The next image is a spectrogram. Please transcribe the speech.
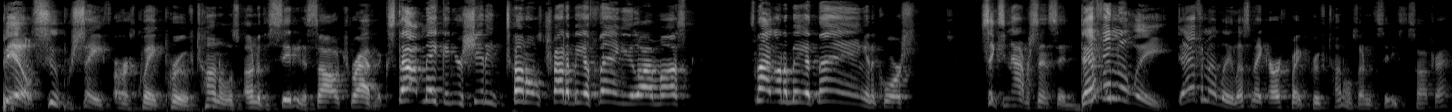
Build super safe earthquake proof tunnels under the city to solve traffic. Stop making your shitty tunnels try to be a thing, Elon Musk. It's not going to be a thing. And of course, 69% said, definitely, definitely, let's make earthquake proof tunnels under the cities to solve traffic.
